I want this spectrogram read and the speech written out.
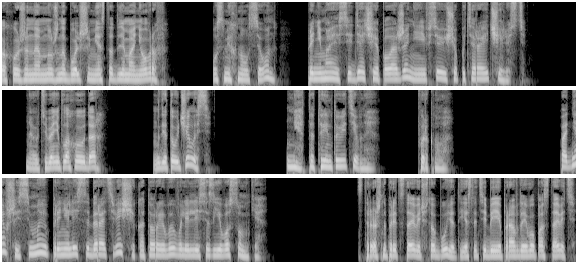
«Похоже, нам нужно больше места для маневров, усмехнулся он, принимая сидячее положение и все еще потирая челюсть. «А у тебя неплохой удар. Где ты училась?» «Нет, это интуитивное», — фыркнула. Поднявшись, мы принялись собирать вещи, которые вывалились из его сумки. «Страшно представить, что будет, если тебе и правда его поставить»,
